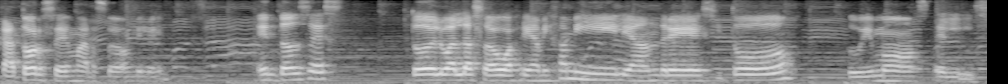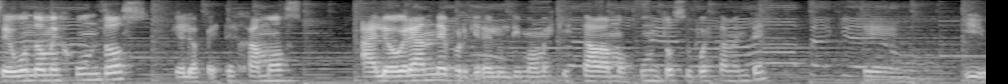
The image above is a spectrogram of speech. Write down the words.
14 de marzo de 2020. Entonces, todo el baldazo de agua fría a mi familia, Andrés y todo. Tuvimos el segundo mes juntos, que lo festejamos a lo grande porque era el último mes que estábamos juntos supuestamente. Eh, y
